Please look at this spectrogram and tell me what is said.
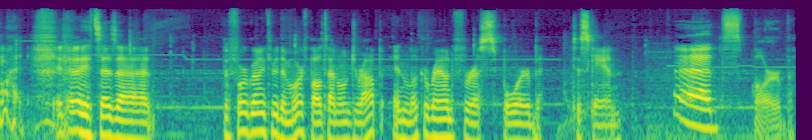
What? It, uh, it says, uh, before going through the morph ball tunnel, drop and look around for a sporb to scan. That's sporb.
